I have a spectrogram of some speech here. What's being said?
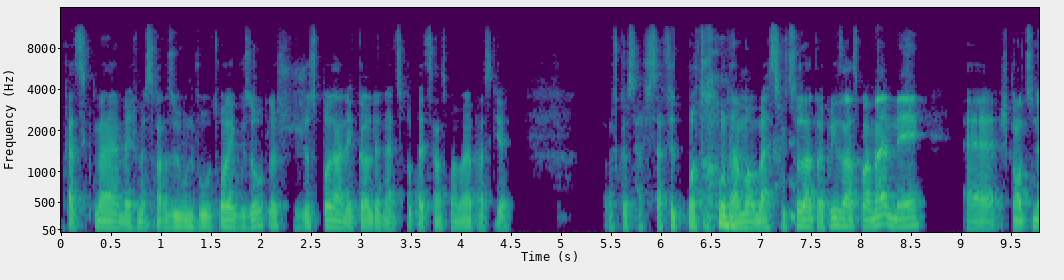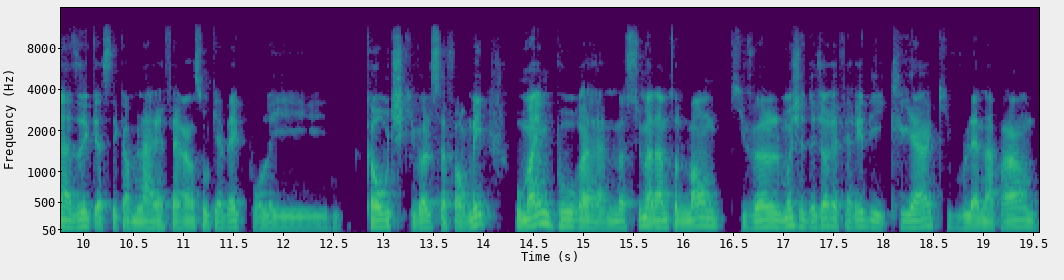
pratiquement, ben, je me suis rendu au niveau 3 avec vous autres. Là, je ne suis juste pas dans l'école de naturopathie en ce moment parce que, parce que ça ne fit pas trop dans ma structure d'entreprise en ce moment, mais euh, je continue à dire que c'est comme la référence au Québec pour les coachs qui veulent se former ou même pour euh, monsieur, madame, tout le monde qui veulent. Moi, j'ai déjà référé des clients qui voulaient m'apprendre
